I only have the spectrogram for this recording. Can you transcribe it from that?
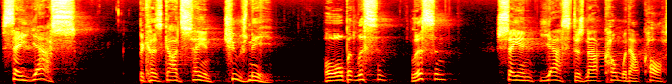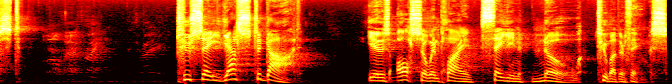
Say yes because God's saying, Choose me. Oh, but listen, listen. Saying yes does not come without cost. To say yes to God is also implying saying no to other things.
